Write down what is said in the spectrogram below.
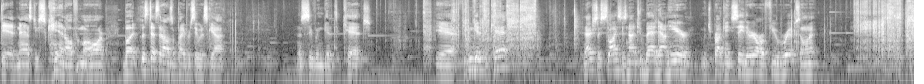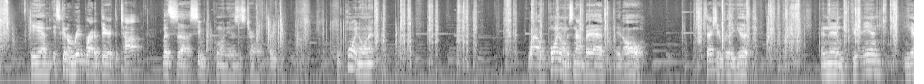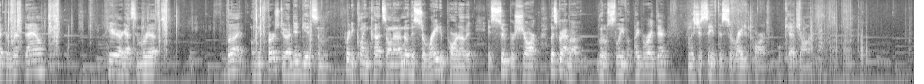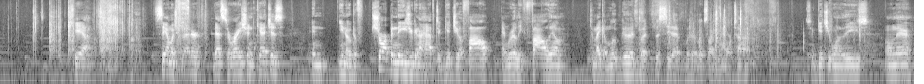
dead nasty skin off of my arm. But let's test it out on some paper see what it's got. Let's see if we can get it to catch. Yeah you can get it to catch. It actually slices not too bad down here which you probably can't see. There are a few rips on it. Yeah it's gonna rip right up there at the top. Let's uh, see what the point is. Let's turn that paper the point on it wow the point on it's not bad at all it's actually really good And then if you're in, you have to rip down. Here I got some rips. But on these first two, I did get some pretty clean cuts on it. I know this serrated part of it is super sharp. Let's grab a little sleeve of paper right there. And let's just see if this serrated part will catch on it. Yeah. See how much better that serration catches? And you know, to sharpen these, you're gonna have to get you a file and really file them to make them look good. But let's see that what that looks like one more time. So get you one of these on there.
